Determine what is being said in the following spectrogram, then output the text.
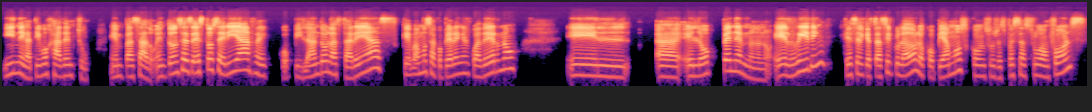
Y negativo, hadn't to, en pasado. Entonces, esto sería recopilando las tareas que vamos a copiar en el cuaderno. El, uh, el opener, no, no, no. El reading, que es el que está circulado, lo copiamos con sus respuestas true and false.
